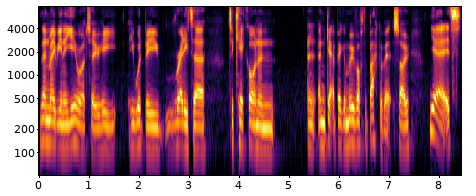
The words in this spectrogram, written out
then maybe in a year or two he he would be ready to to kick on and and get a bigger move off the back of it. So yeah, it's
